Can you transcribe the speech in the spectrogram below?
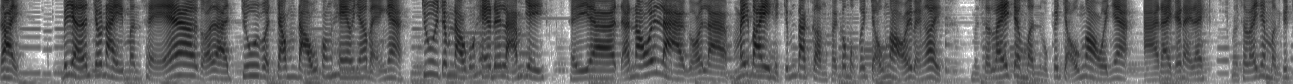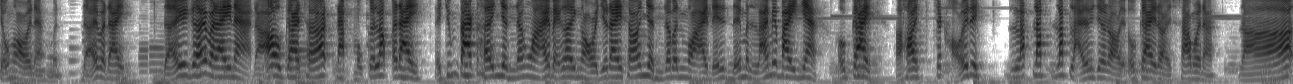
rồi bây giờ đến chỗ này mình sẽ gọi là chui vào trong đầu con heo nha các bạn nha. Chui trong đầu con heo để làm gì? Thì à, đã nói là gọi là máy bay thì chúng ta cần phải có một cái chỗ ngồi các bạn ơi. Mình sẽ lấy cho mình một cái chỗ ngồi nha. À đây cái này đây. Mình sẽ lấy cho mình cái chỗ ngồi nè. Mình để vào đây. Để cái ghế vào đây nè. Đó ok sau đó đặt một cái lốc ở đây. Để chúng ta có thể nhìn ra ngoài các bạn ơi. Ngồi vô đây sau đó nhìn ra bên ngoài để để mình lái máy bay nha. Ok. À, thôi chắc khỏi đi. Lắp lắp lắp lại cho rồi. Ok rồi xong rồi nè. Đó.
